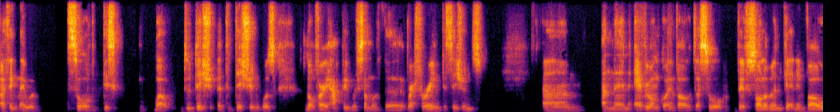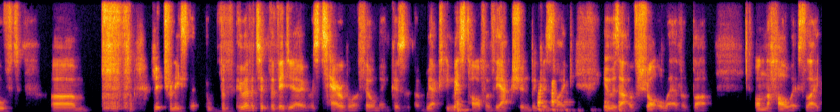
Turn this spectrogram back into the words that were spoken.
I think they were sort of dis. Well, Dedition was not very happy with some of the refereeing decisions um, and then everyone got involved. I saw Viv Solomon getting involved. Um, literally, the, whoever took the video was terrible at filming because we actually missed half of the action because like it was out of shot or whatever. But on the whole, it's like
